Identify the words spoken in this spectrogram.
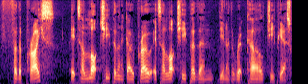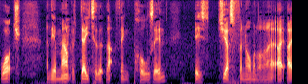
For the price, it's a lot cheaper than a GoPro. It's a lot cheaper than you know the Rip Curl GPS watch, and the amount of data that that thing pulls in is just phenomenal. And I, I,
